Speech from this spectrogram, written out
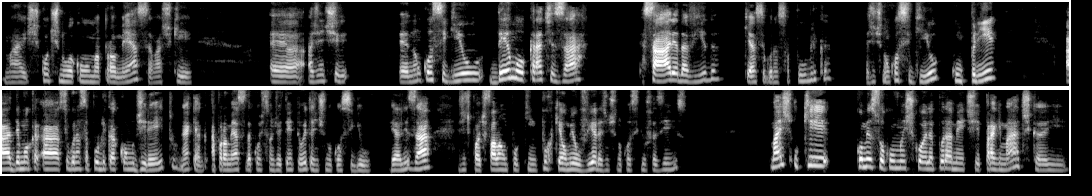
mas continua como uma promessa. Eu acho que é, a gente é, não conseguiu democratizar essa área da vida, que é a segurança pública. A gente não conseguiu cumprir a, a, segurança pública como direito, né, que é a promessa da Constituição de 88 a gente não conseguiu realizar. A gente pode falar um pouquinho porque, ao meu ver, a gente não conseguiu fazer isso. Mas o que começou com uma escolha puramente pragmática e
